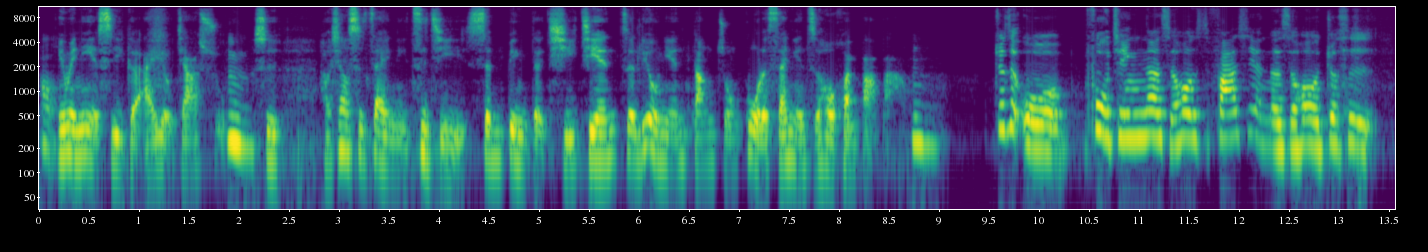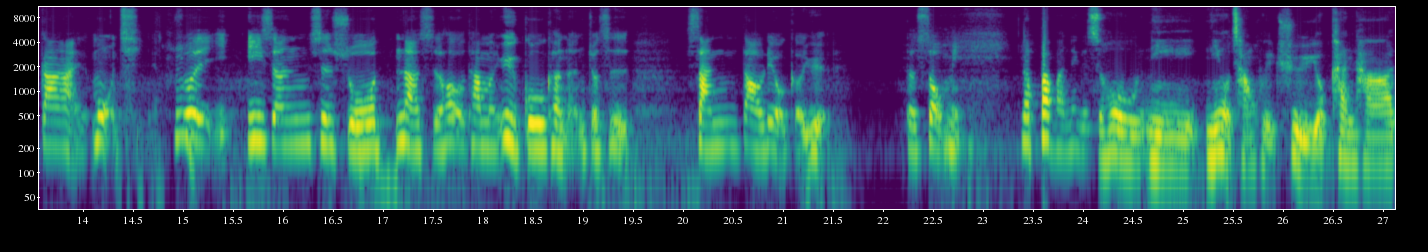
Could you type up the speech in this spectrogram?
哦，因为你也是一个癌友家属，嗯，是好像是在你自己生病的期间，这六年当中过了三年之后换爸爸，嗯。就是我父亲那时候发现的时候，就是肝癌末期，嗯、所以医生是说那时候他们预估可能就是三到六个月的寿命。那爸爸那个时候你，你你有常回去有看他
